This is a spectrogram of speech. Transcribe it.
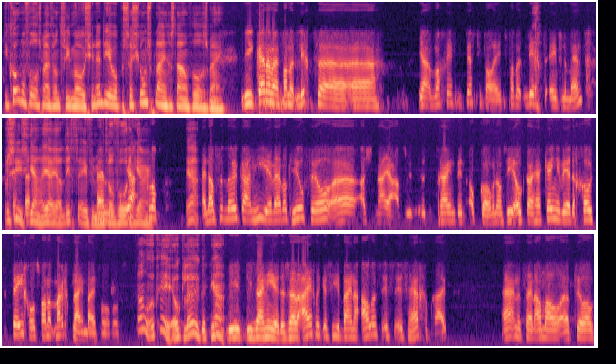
die komen volgens mij van Trimotion. Hè? Die hebben op het stationsplein gestaan volgens mij. Die kennen wij van het licht... eh, eh, ja, wacht even, het festival heet. Van het licht-evenement. Precies, ja, ja, ja lichtevenement van vorig ja, jaar. klopt. Ja. En dat is het leuke aan hier. We hebben ook heel veel, eh, als, je, nou ja, als we het trein binnen opkomen, dan zie je ook, daar herken je weer de grote tegels van het Marktplein bijvoorbeeld. Oh, oké, ook leuk. Dus die, Ja. die, die zijn hier. Dus hebben- eigenlijk is hier bijna alles is, is hergebruikt. Hè, en het zijn allemaal eh, veel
